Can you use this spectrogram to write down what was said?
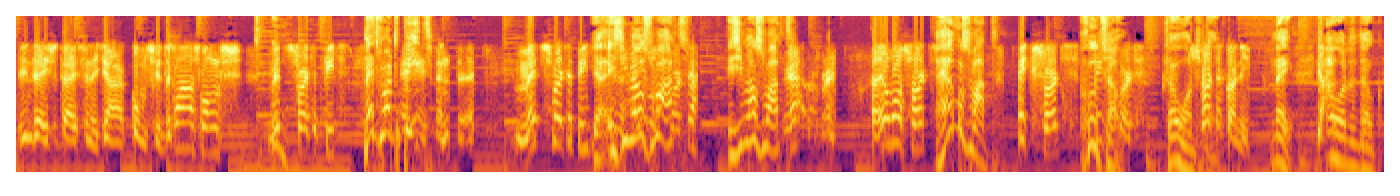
in deze tijd van het jaar komt Sinterklaas langs met Zwarte Piet. Met Zwarte Piet? En, met Zwarte Piet. Ja, is hij wel zwart? Is hij wel zwart? Ja, helemaal zwart. Helemaal zwart. Pikzwart. Goed zo. Pikzwart. Zo hoort het Zwarte kan niet. Nee, zo hoort het ook.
